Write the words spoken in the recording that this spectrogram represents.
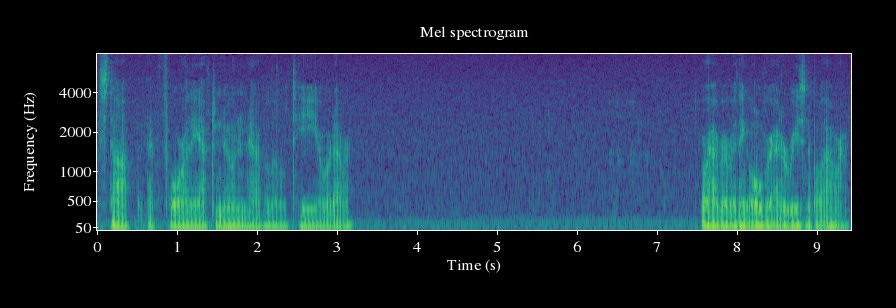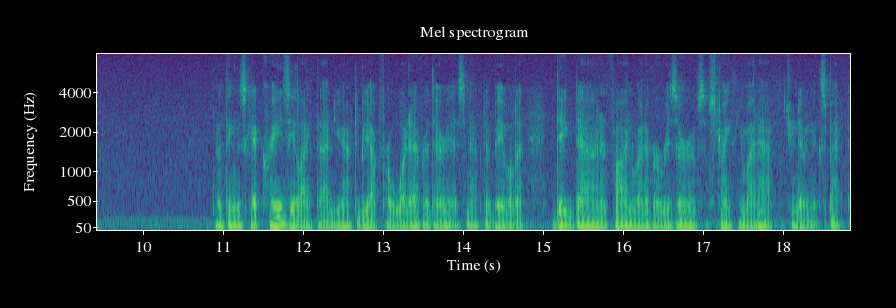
stop at 4 in the afternoon and have a little tea or whatever. Or have everything over at a reasonable hour when things get crazy like that, you have to be up for whatever there is and have to be able to dig down and find whatever reserves of strength you might have that you didn't expect.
